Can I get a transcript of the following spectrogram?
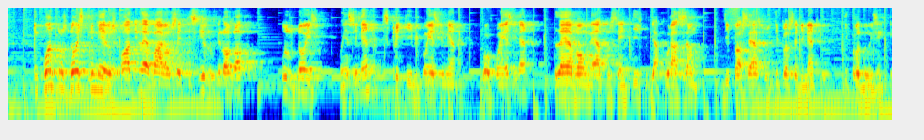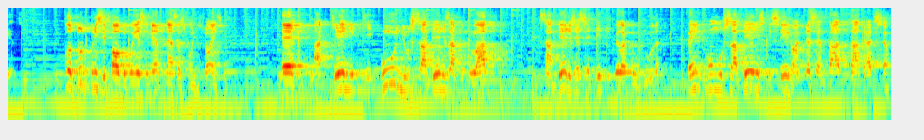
Enquanto os dois primeiros podem levar ao ceticismo filosófico, os dois, conhecimento descritivo e conhecimento por conhecimento, levam ao método científico de apuração de processos, de procedimentos que produzem riqueza. O produto principal do conhecimento nessas condições é aquele que une os saberes acumulados saberes recebidos pela cultura, bem como os saberes que sejam acrescentados à tradição,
